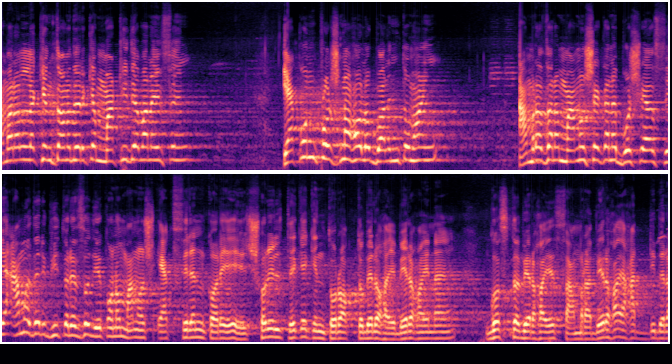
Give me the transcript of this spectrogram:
আমার আল্লাহ কিন্তু আমাদেরকে মাটি দিয়ে বানাইছেন এখন প্রশ্ন হলো, বলেন তো ভাই, আমরা যারা মানুষ এখানে বসে আছি, আমাদের ভিতরে যদি কোনো মানুষ অ্যাক্সিডেন্ট করে, শরীর থেকে কিন্তু রক্ত বের হয় বের হয় না। গোস্ত বের হয়, চামড়া বের হয়, হাড্ডি বের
